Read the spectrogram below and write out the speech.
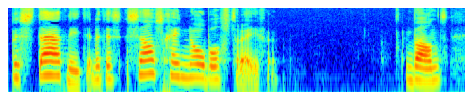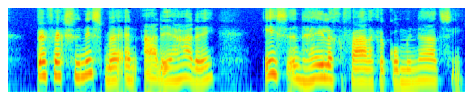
bestaat niet en het is zelfs geen nobel streven. Want perfectionisme en ADHD is een hele gevaarlijke combinatie.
